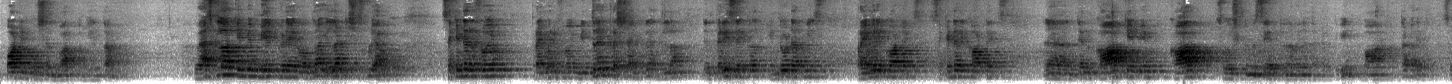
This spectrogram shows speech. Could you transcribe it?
ಇಂಪಾರ್ಟೆಂಟ್ ಕ್ವಶನ್ ಬಾರ್ಕ್ ಬಗ್ಗೆ ಅಂತ. ವ್ಯಾಸ್ಕ್ಯುಲಾರ್ ಕೇಮಿಯನ್ ಮೇಲ್ಗಡೆ ಇರುವಂಥ ಎಲ್ಲ ಟಿಶ್ಯೂಸ್ಗಳು ಯಾವುದು ಸೆಕೆಂಡರಿ ಫ್ಲೋಯಮ್ ಪ್ರೈಮರಿ ಫ್ಲೋಯಮ್ ಇದ್ರಲ್ಲಿ ಕ್ರಶ್ ಆಗಿದ್ರೆ ಅದಿಲ್ಲ then pericycle endodermis primary cortex secondary cortex then cork cambium cork so ಇಷ್ಟನ್ನು ಸೇರಿದ್ರೆ ನಾವೇನಂತ ಕರಿತೀವಿ ಬಾರ್ ಅಂತ ಕರಿತೀವಿ so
